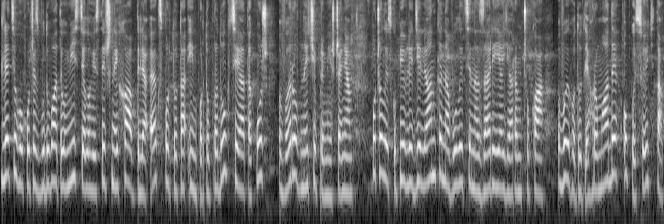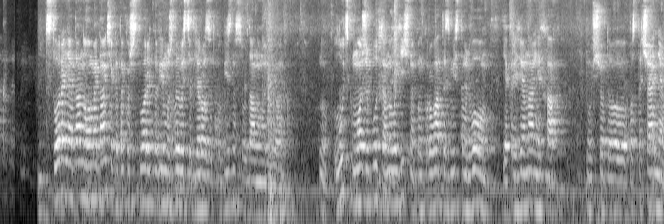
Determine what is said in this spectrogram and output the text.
Для цього хоче збудувати у місті логістичний хаб для експорту та імпорту продукції, а також виробничі приміщення. Почали з купівлі ділянки на вулиці Назарія Яремчука. Вигоду для громади описують так. Створення даного майданчика також створить нові можливості для розвитку бізнесу в даному регіоні. Ну, Луцьк може бути аналогічно конкурувати з містом Львовом як регіональний хаб ну, щодо постачання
